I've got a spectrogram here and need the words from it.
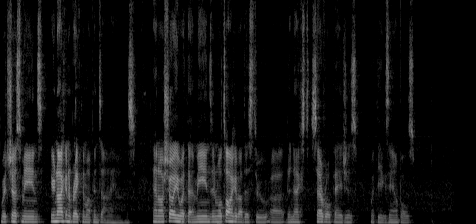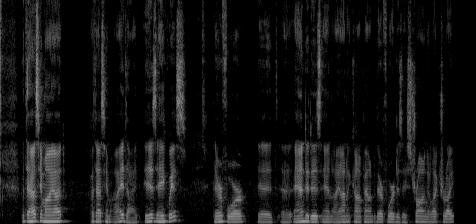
which just means you're not going to break them up into ions. And I'll show you what that means, and we'll talk about this through uh, the next several pages with the examples. Potassium iodide, potassium iodide is aqueous, therefore it, uh, and it is an ionic compound, therefore it is a strong electrolyte.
